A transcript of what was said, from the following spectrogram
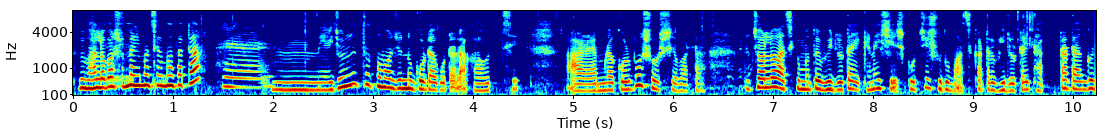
তুমি ভালোবাসো না এই মাছের মাথাটা? হ্যাঁ। হুম, এই জন্যই তো তোমার জন্য গোটা গোটা রাখা হচ্ছে। আর আমরা করব সর্ষে বাটা। তো চলো আজকের মতো ভিডিওটা এখানেই শেষ করছি। শুধু মাছ কাটার ভিডিওটাই থাক। টাটা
